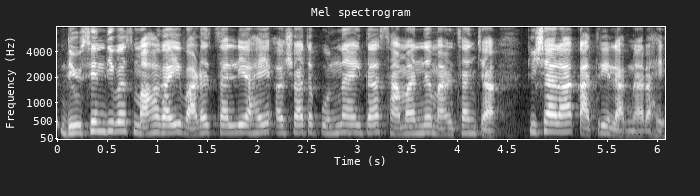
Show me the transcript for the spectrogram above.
दिवसेंदिवस महागाई वाढत चालली आहे अशात पुन्हा एकदा सामान्य माणसांच्या खिशाला कात्री लागणार आहे.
